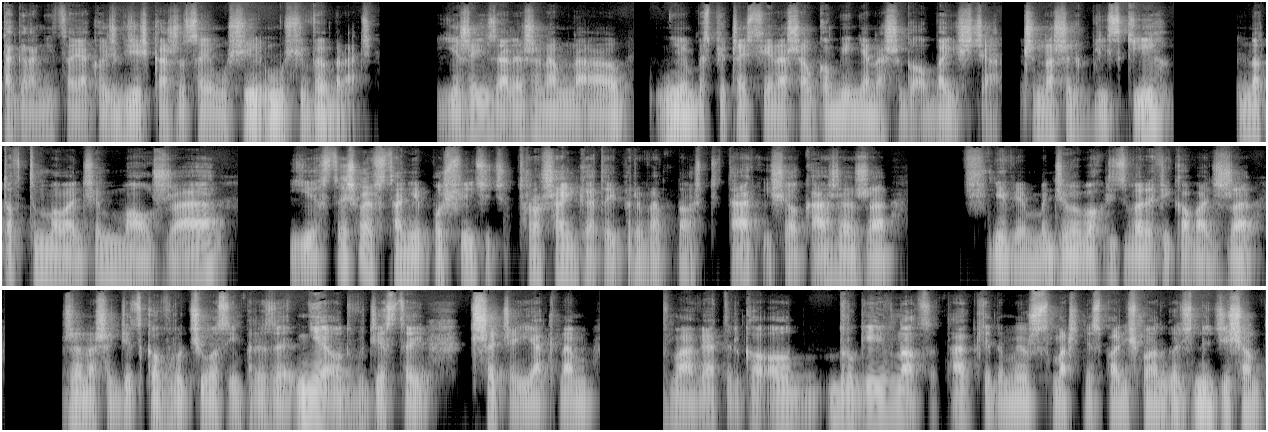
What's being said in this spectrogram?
ta granica jakoś gdzieś każdy sobie musi, musi wybrać. Jeżeli zależy nam na wiem, bezpieczeństwie naszego naszego obejścia, czy naszych bliskich, no to w tym momencie może jesteśmy w stanie poświęcić troszeczkę tej prywatności, tak? I się okaże, że nie wiem, będziemy mogli zweryfikować, że że nasze dziecko wróciło z imprezy nie o 23, jak nam wmawia, tylko o drugiej w nocy, tak? kiedy my już smacznie spaliśmy od godziny 10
